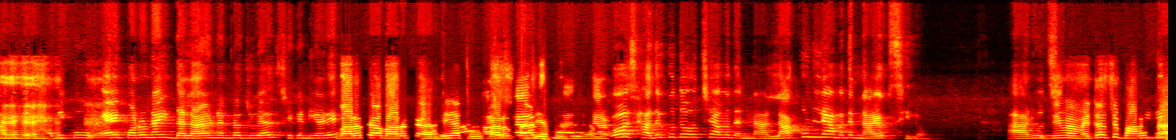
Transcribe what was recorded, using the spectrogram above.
হ্যাঁ আমাদের হ্যাঁ। সাদিকু এই পড়ো নাই the lion and the jewel second ইয়ারে ও সাদিকু তো হচ্ছে আমাদের না লাকুনলে আমাদের নায়ক ছিল। আর হচ্ছে ম্যাম এটা হচ্ছে দিদি বারোকা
